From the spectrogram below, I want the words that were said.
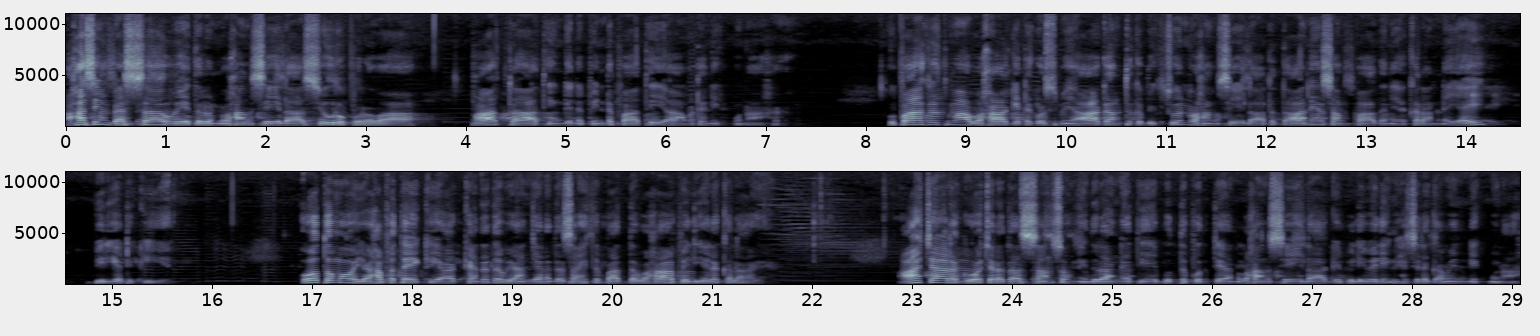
අහසින් බැස්සා වූ තරුණ වහන්සේලා සිවුරු පොරවා පාත්‍රා අතින්ගෙන පිණ්ඩපාතේ යාමට නික්මුණාහ. උපාසකතුමා වහා ගෙට ගොස් මේ ආගන්තුක භික්ෂුන් වහන්සේලාට දානය සම්පාදනය කරන්න යයි බිරියට කීය. ඕතමෝ යහපතයි කියා කැඳද ව්‍යංජනද සහිත බද්ද වහා පිළියෙල කළාය. ආචාර ගෝචරද සංසුන් ඉදුරන් ඇති බුද්ධ පුත්‍රයන් වහන්සේලාගේ පිළිවෙලින් හැසිර ගමෙන් නික්මුණාහ.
